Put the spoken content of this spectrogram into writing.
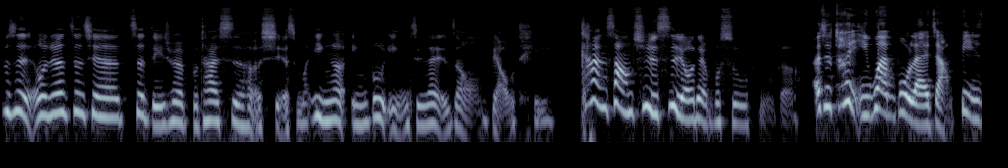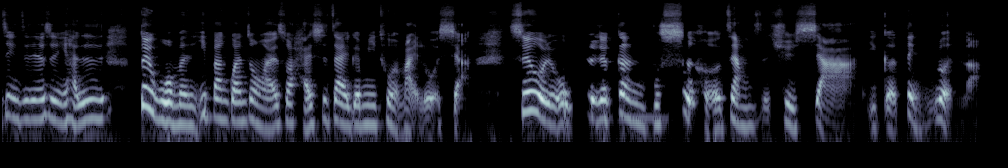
就是我觉得这些这的确不太适合写什么赢了赢不赢之类的这种标题，看上去是有点不舒服的。而且退一万步来讲，毕竟这件事情还是对我们一般观众来说，还是在一个 Me Too 的脉络下，所以我我觉得更不适合这样子去下一个定论啦。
